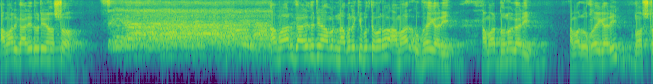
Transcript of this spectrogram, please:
আমার গাড়ি দুটি নষ্ট। আমার গাড়ি দুটি না- বলে কি বলতে পারো? আমার উভয় গাড়ি, আমার দোনো গাড়ি, আমার উভয় গাড়ি নষ্ট।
